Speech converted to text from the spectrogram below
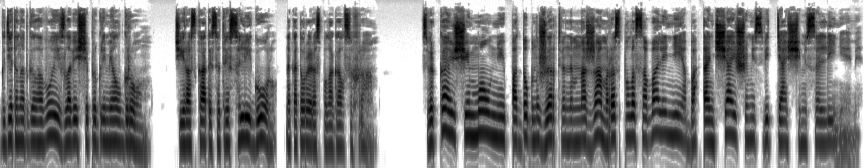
Где-то над головой зловеще прогремел гром, чьи раскаты сотрясли гору, на которой располагался храм. Сверкающие молнии, подобно жертвенным ножам, располосовали небо тончайшими светящимися линиями.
